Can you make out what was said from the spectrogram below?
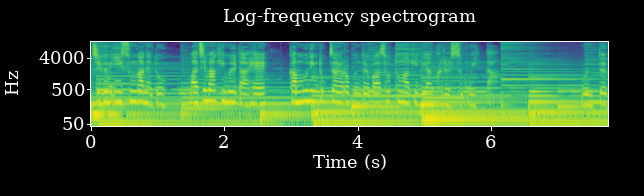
지금 이 순간에도 마지막 힘을 다해 간문인 독자 여러분들과 소통하기 위한 글을 쓰고 있다. 문득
